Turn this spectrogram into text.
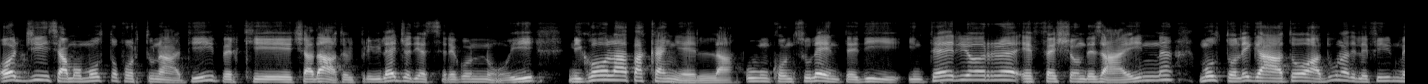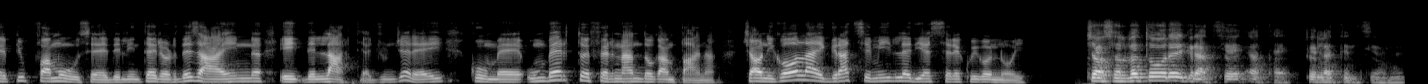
Oggi siamo molto fortunati perché ci ha dato il privilegio di essere con noi Nicola Paccagnella, un consulente di interior e fashion design molto legato ad una delle firme più famose dell'interior design e dell'arte, aggiungerei, come Umberto e Fernando Campana. Ciao Nicola e grazie mille di essere qui con noi. Ciao Salvatore, grazie a te per l'attenzione.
